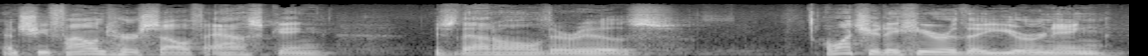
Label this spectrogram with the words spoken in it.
And she found herself asking, Is that all there is? I want you to hear the yearning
